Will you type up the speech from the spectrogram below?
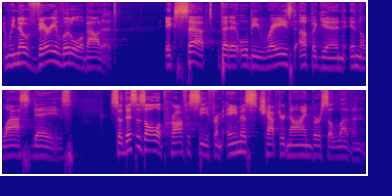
and we know very little about it except that it will be raised up again in the last days. So, this is all a prophecy from Amos chapter 9, verse 11.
